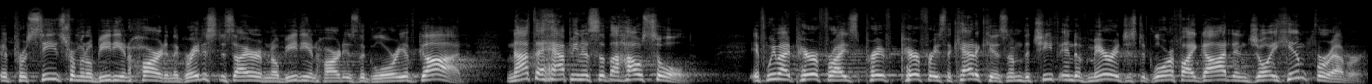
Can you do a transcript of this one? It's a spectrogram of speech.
it, proceeds from an obedient heart, and the greatest desire of an obedient heart is the glory of God, not the happiness of the household. If we might paraphrase, paraphrase the catechism, the chief end of marriage is to glorify God and enjoy Him forever.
